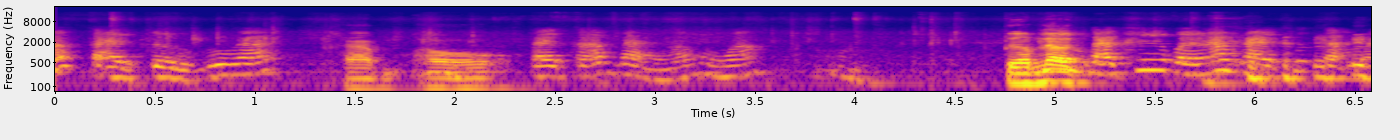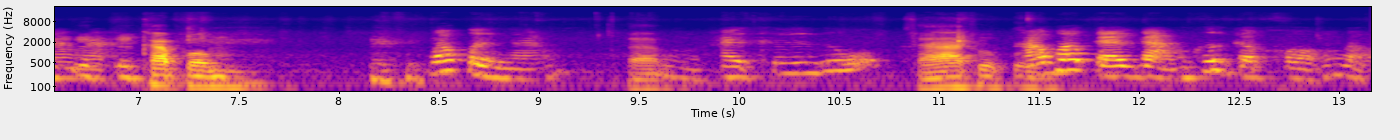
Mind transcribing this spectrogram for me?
ันไก่เติมดูนะครับ เอา ไปกลับได้เนาะมึงวะเติมแล้วแต่คือไปน้ำไก่คือกันนั่นน่ะครับผมว่าเปิดหนัง ครับอืมให้คือรู้สาธุปูเขาว่าแกดำขึ้นกับของเหรอ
